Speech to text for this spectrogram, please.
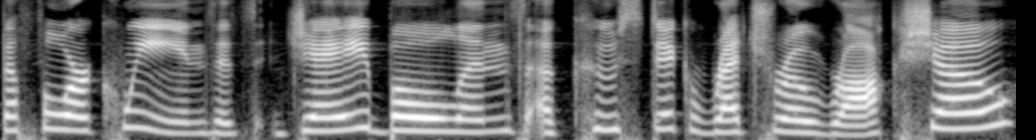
the Four Queens. It's Jay Boland's acoustic retro rock show.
